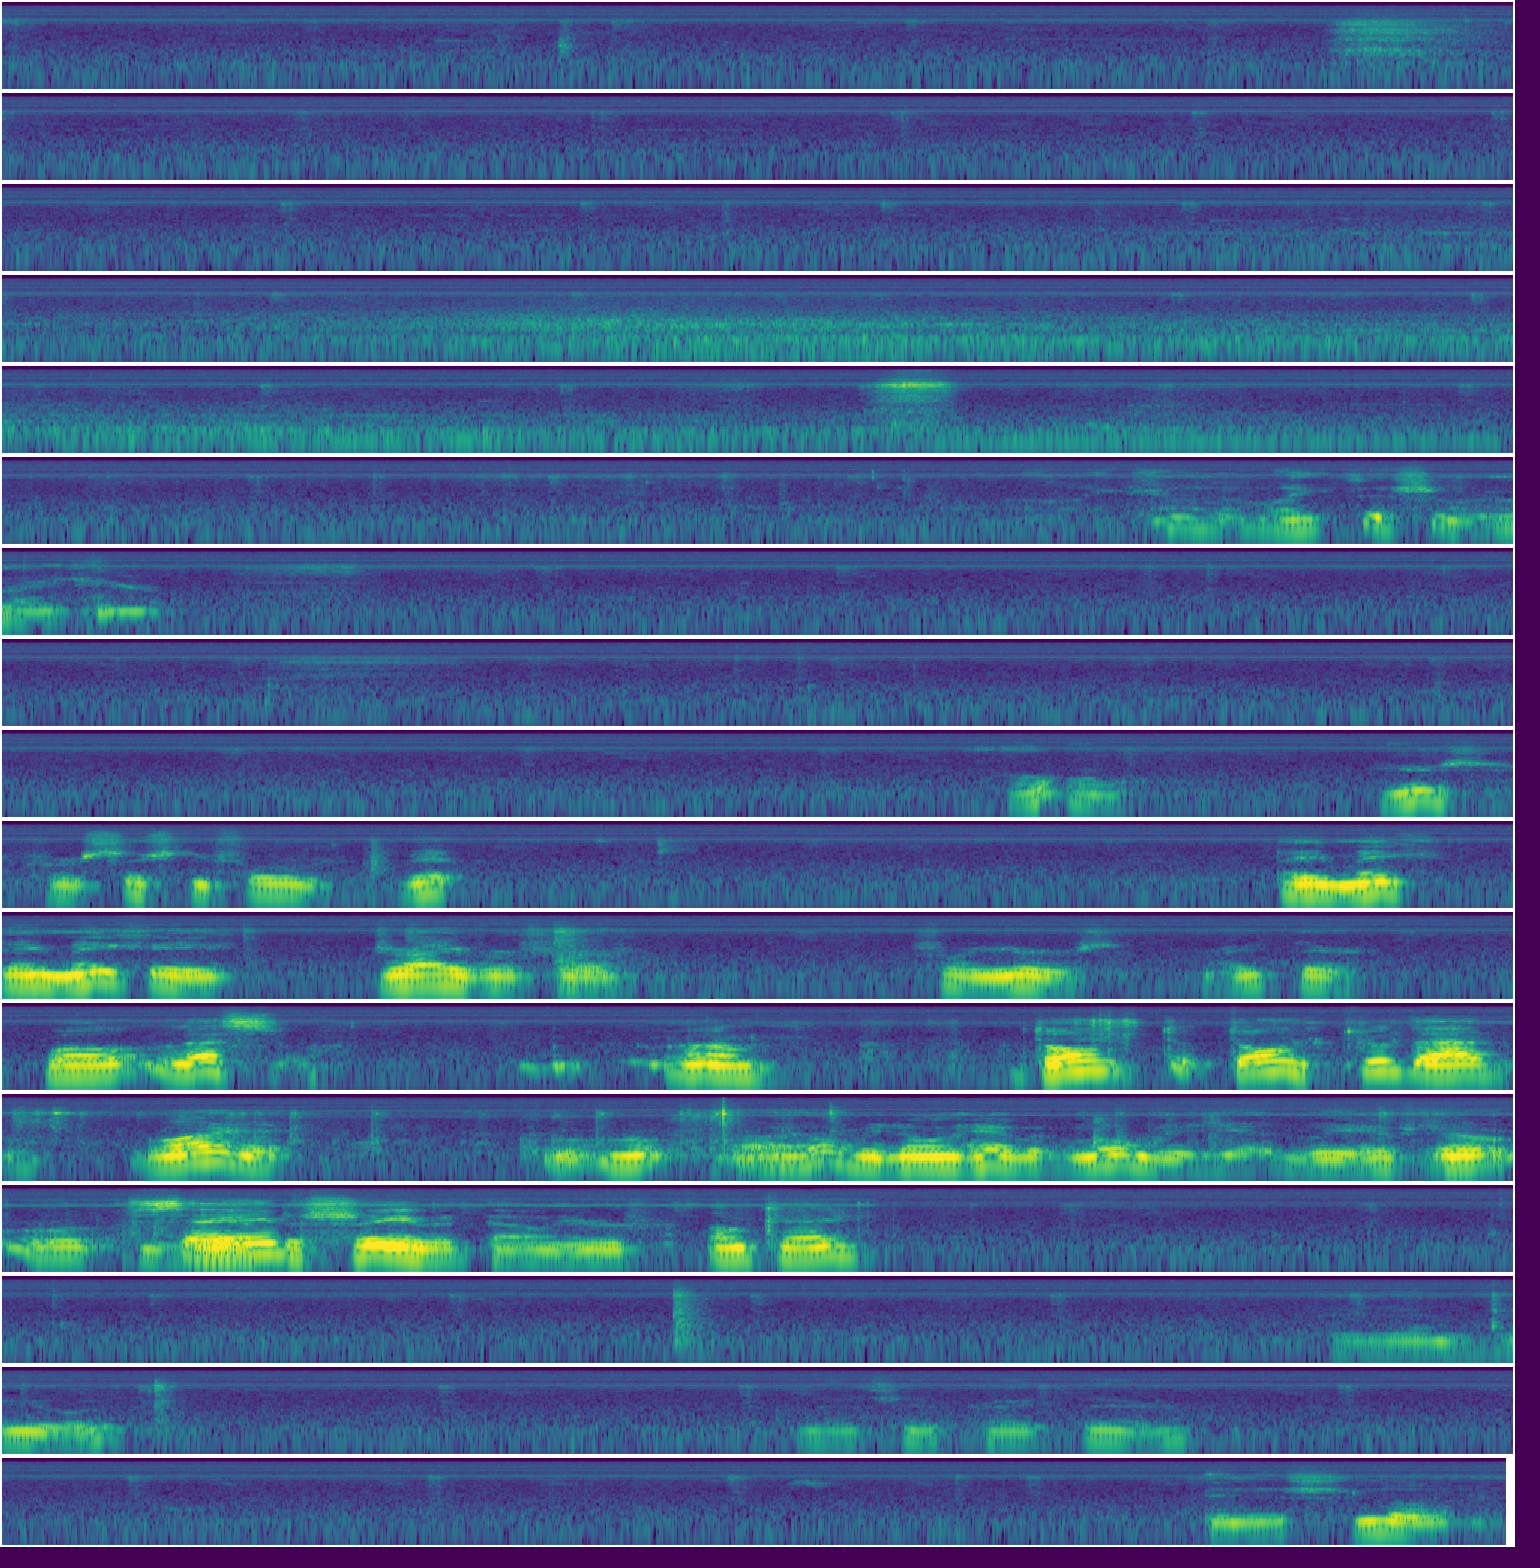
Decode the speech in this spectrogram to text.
This one right here. Uh-oh, here's for sixty-four bit. They make, they make a driver for, for yours, right there. well, let's, um, don't don't do that. Run it. Well, we don't have it loaded yet. We have to, Uh, we have Save. to save it down here. Okay. and then view it. That's it right there. And it's loading.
